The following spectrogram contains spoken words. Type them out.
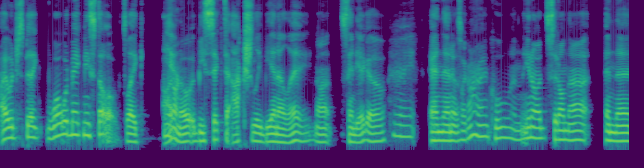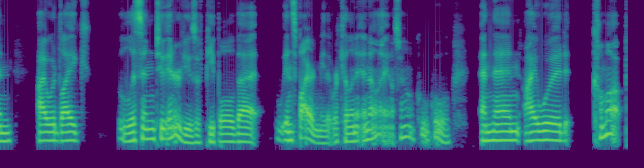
I would just be like, what would make me stoked? Like, I don't know. It'd be sick to actually be in LA, not San Diego. Right. And then it was like, all right, cool. And, you know, I'd sit on that. And then I would like listen to interviews of people that inspired me that were killing it in LA. And I was like, oh, cool, cool. And then I would come up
